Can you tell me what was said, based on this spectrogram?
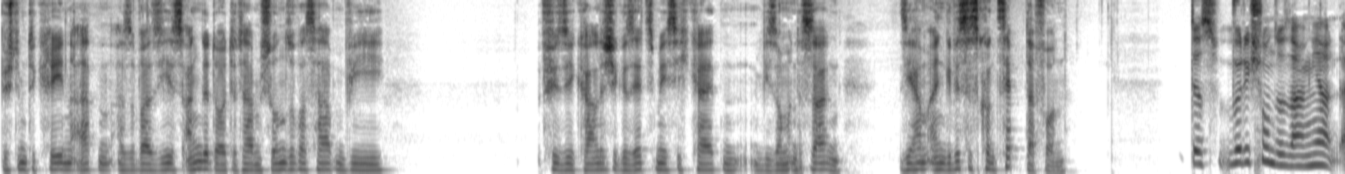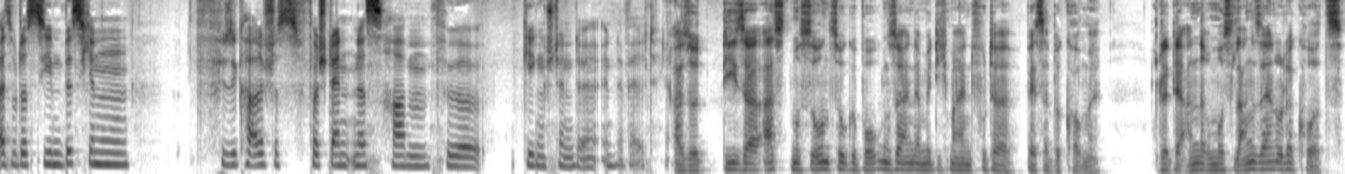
bestimmte Krähenarten, also weil Sie es angedeutet haben, schon sowas haben wie physikalische Gesetzmäßigkeiten, wie soll man das sagen? Sie haben ein gewisses Konzept davon. Das würde ich schon so sagen, ja. Also, dass sie ein bisschen physikalisches Verständnis haben für Gegenstände in der Welt. Ja. Also dieser Ast muss so und so gebogen sein, damit ich mein Futter besser bekomme. Oder der andere muss lang sein oder kurz.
